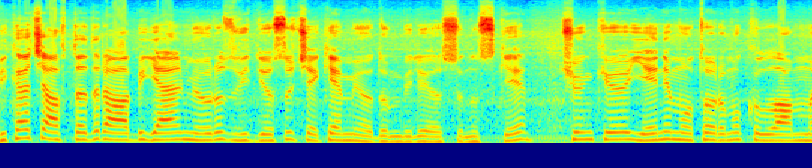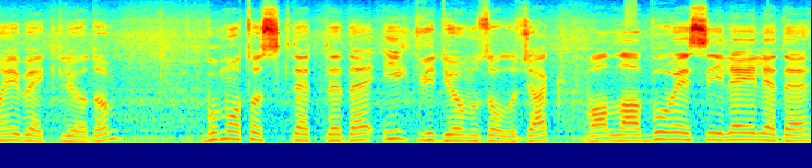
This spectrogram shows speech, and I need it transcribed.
Birkaç haftadır abi gelmiyoruz videosu çekemiyordum biliyorsunuz ki. Çünkü yeni motorumu kullanmayı bekliyordum. Bu motosikletle de ilk videomuz olacak. Vallahi bu vesileyle de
